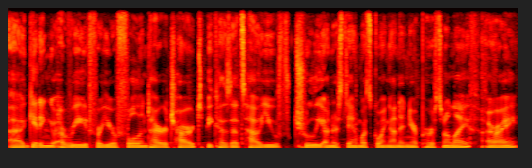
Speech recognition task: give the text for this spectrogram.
uh, getting a read for your full entire chart because that's how you truly understand what's going on in your personal life. All right.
